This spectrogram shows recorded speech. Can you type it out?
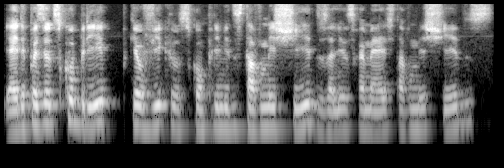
E aí depois eu descobri, porque eu vi que os comprimidos estavam mexidos ali, os remédios estavam mexidos,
